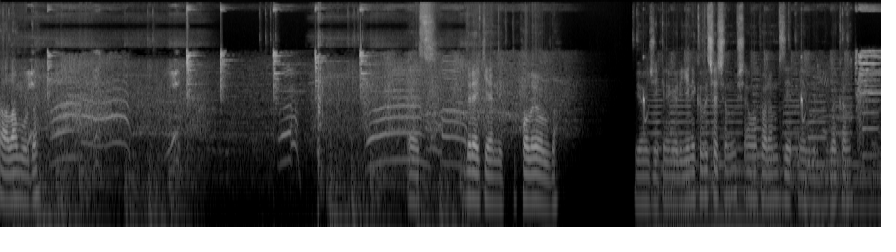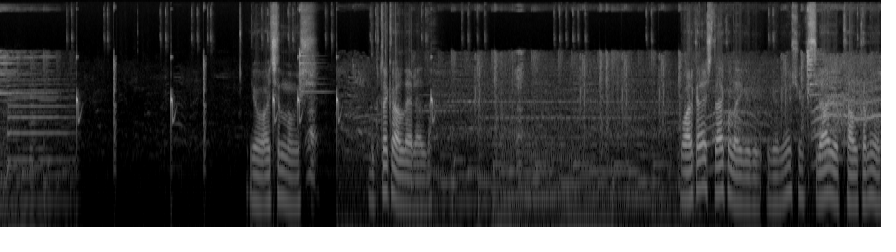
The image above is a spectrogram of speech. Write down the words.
Sağlam vurdu. Evet. Direkt yendik. Kolay oldu. Bir öncekine göre. Yeni kılıç açılmış ama paramız yetmeyebilir. Bir bakalım. Yo açılmamış. Bukta kaldı herhalde. Bu arkadaş daha kolay görü- görünüyor çünkü silah yok, kalkanı yok.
